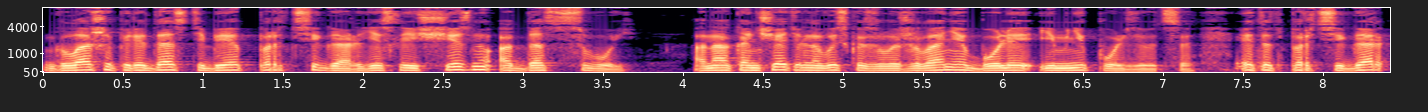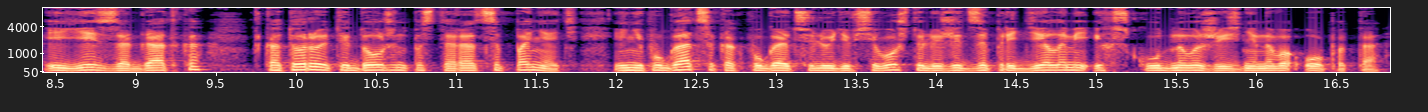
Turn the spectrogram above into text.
Глаша передаст тебе портсигар, если исчезну, отдаст свой. Она окончательно высказала желание более им не пользоваться. Этот портсигар и есть загадка, которую ты должен постараться понять, и не пугаться, как пугаются люди всего, что лежит за пределами их скудного жизненного опыта.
